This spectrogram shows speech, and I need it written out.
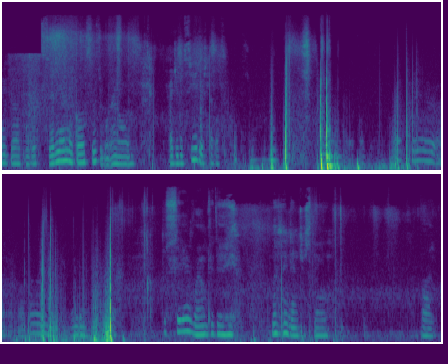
We're back in the city and Nicholas's room. As you can see, there's several. Just sitting around today. Nothing interesting. Bye.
